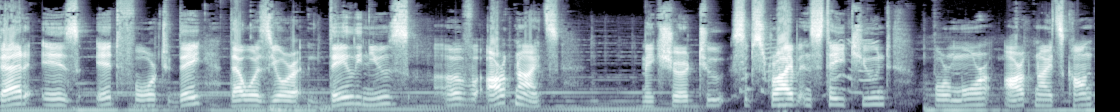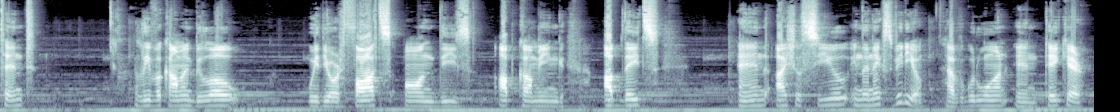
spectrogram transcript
that is it for today. That was your daily news of Arknights. Make sure to subscribe and stay tuned for more Arknights content. Leave a comment below with your thoughts on these upcoming updates and I shall see you in the next video. Have a good one and take care.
